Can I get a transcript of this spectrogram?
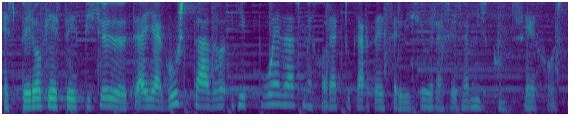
Espero que este episodio te haya gustado y puedas mejorar tu carta de servicio gracias a mis consejos.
